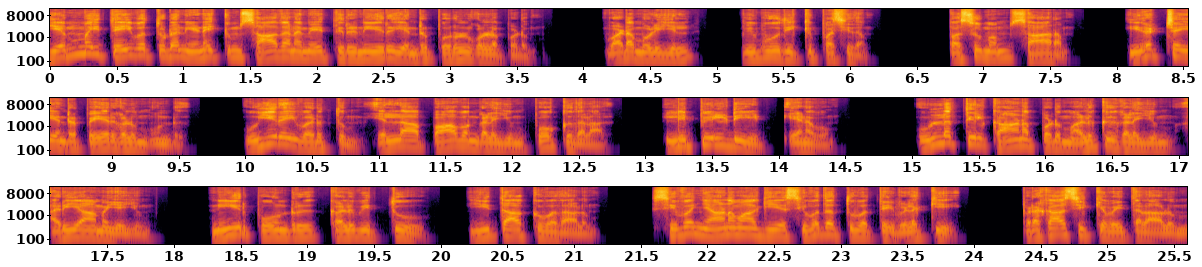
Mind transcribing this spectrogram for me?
எம்மை தெய்வத்துடன் இணைக்கும் சாதனமே திருநீறு என்று பொருள் கொள்ளப்படும். வடமொழியில் விபூதிக்கு பசிதம் பசுமம் சாரம் இரட்சை என்ற பெயர்களும் உண்டு. உயிரை வருத்தும் எல்லா பாவங்களையும் போக்குதலால் லிப்பில்டீட் எனவும் உள்ளத்தில் காணப்படும் அழுக்குகளையும் அறியாமையையும் நீர் போன்று கழுவித்தூ ஈத்தாக்குவதாலும் சிவஞானமாகிய சிவதத்துவத்தை விளக்கி பிரகாசிக்க வைத்தலாலும்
